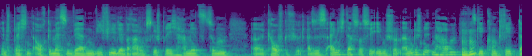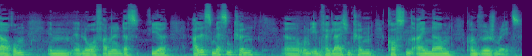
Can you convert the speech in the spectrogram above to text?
entsprechend auch gemessen werden, wie viele der Beratungsgespräche haben jetzt zum äh, Kauf geführt. Also es ist eigentlich das, was wir eben schon angeschnitten haben. Mhm. Es geht konkret darum im äh, Lower Funnel, dass wir alles messen können äh, und eben vergleichen können, Kosten, Einnahmen, Conversion Rates.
